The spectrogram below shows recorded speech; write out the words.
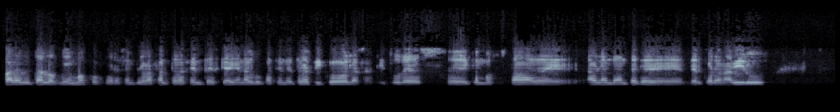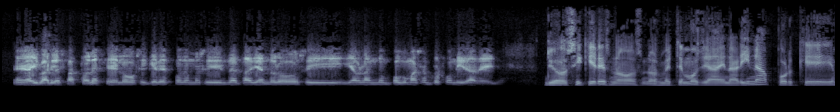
para evitar los mismos, pues por ejemplo la falta de agentes que hay en la agrupación de tráfico, las actitudes eh, que hemos estado de, hablando antes de, del coronavirus. Eh, hay varios factores que luego si quieres podemos ir detallándolos y hablando un poco más en profundidad de ellos. Yo, si quieres, nos, nos, metemos ya en harina porque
